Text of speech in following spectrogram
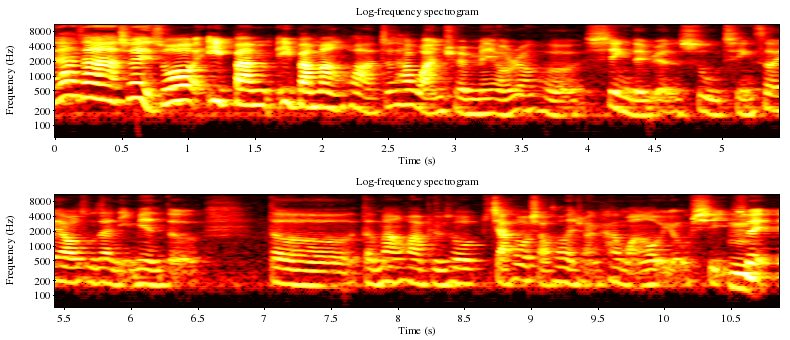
等下等下，所以你说一般一般漫画，就它完全没有任何性的元素、情色要素在里面的。的的漫画，比如说，假设我小时候很喜欢看玩偶游戏，所以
